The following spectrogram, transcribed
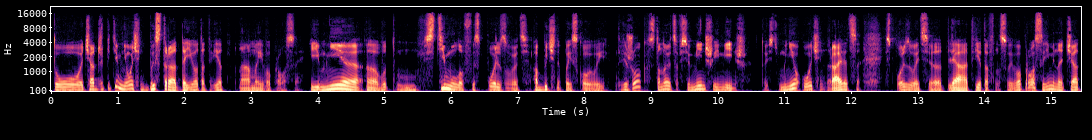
то чат GPT мне очень быстро отдает ответ на мои вопросы. И мне э, вот стимулов использовать обычный поисковый движок становится все меньше и меньше. То есть мне очень нравится использовать э, для ответов на свои вопросы именно чат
